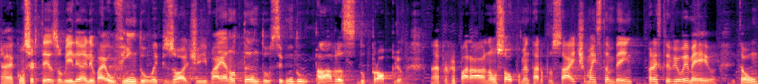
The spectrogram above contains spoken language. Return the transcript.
É, com certeza. O William ele vai ouvindo o episódio e vai anotando, segundo palavras do próprio, né, para preparar não só o comentário para o site, mas também para escrever o e-mail. Então,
